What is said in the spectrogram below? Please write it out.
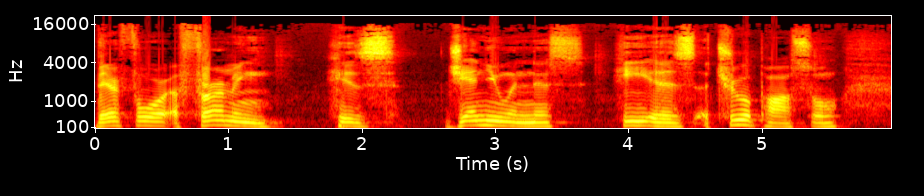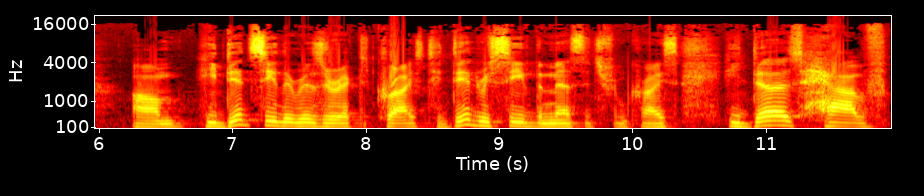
therefore affirming his genuineness. He is a true apostle um, he did see the resurrected Christ. He did receive the message from Christ. He does have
